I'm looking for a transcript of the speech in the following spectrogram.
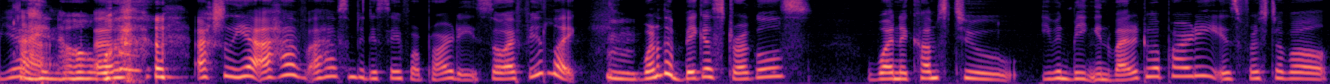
yeah, I know. Uh, actually, yeah, I have I have something to say for parties. So I feel like Mm. one of the biggest struggles when it comes to even being invited to a party is first of all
